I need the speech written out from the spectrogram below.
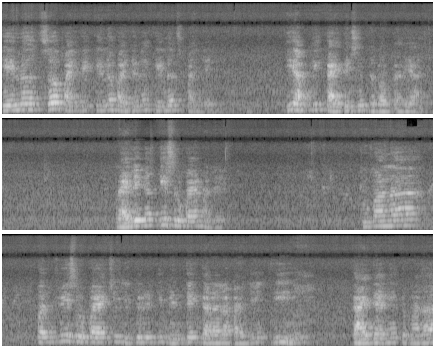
केलंच पाहिजे केलं पाहिजे ना केलंच पाहिजे. ही आपली कायदेशीर जबाबदारी आहे. राहिलेल्या तीस रुपयामध्ये तुम्हाला पंचवीस रुपयाची लिक्विडिटी मेंटेन करायला पाहिजे ही कायद्याने तुम्हाला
